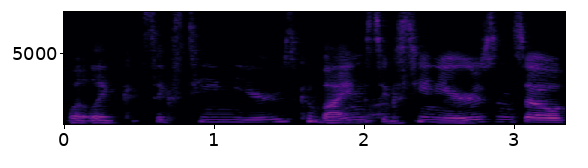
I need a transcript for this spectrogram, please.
what like 16 years combined 16 years and so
